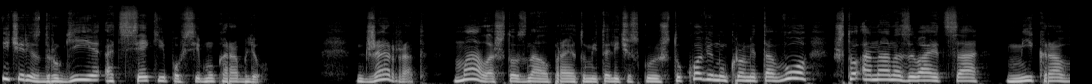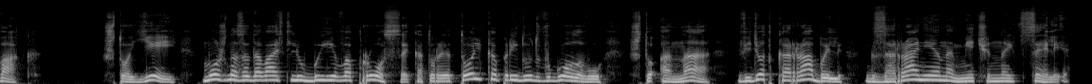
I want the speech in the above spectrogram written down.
и через другие отсеки по всему кораблю. Джеррод мало что знал про эту металлическую штуковину, кроме того, что она называется микровак, что ей можно задавать любые вопросы, которые только придут в голову, что она ведет корабль к заранее намеченной цели,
